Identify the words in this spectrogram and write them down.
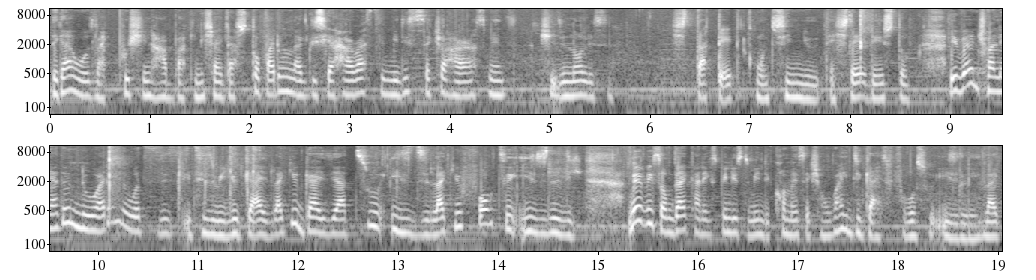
The guy was like pushing her back initially, like, stop, I don't like this. You're harassing me. This is sexual harassment. She did not listen she started, continued, and she started doing stuff. Eventually, I don't know, I don't know what it is with you guys. Like you guys, you are too easy. Like you fall too easily. Maybe some guy can explain this to me in the comment section. Why do you guys fall so easily? Like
